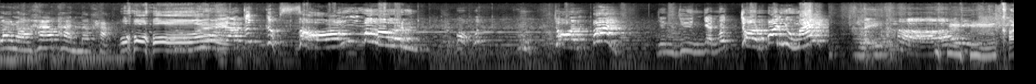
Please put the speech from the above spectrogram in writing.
เราเราห้าพันนะคะโอ้โหรวมแล้วก็เกือบสองหมื่นบอกว่าโจรปล้นยังยืนยันว่าโจรปล้นอยู่ไหมใครขายใคร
